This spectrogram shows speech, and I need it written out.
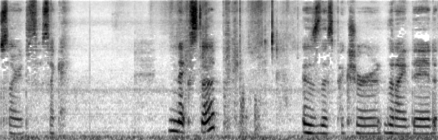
Sorry, just a second. Next up is this picture that I did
